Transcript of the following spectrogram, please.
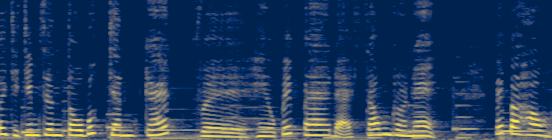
ơi, chị Chim xin tô bức tranh cát về heo Peppa đã xong rồi nè. Peppa hồng,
